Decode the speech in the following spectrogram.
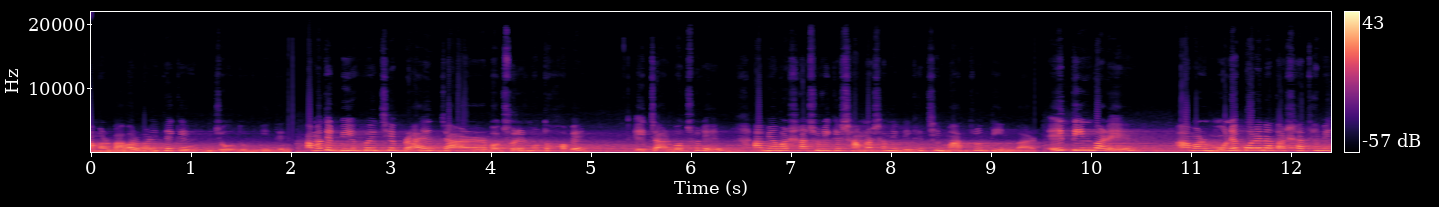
আমার বাবার বাড়ি থেকে যৌতুক নিতে। আমাদের বিয়ে হয়েছে প্রায় চার বছরের মতো হবে। এই চার বছরে আমি আমার শাশুড়িকে সামনাসামনি দেখেছি মাত্র তিনবার। এই তিনবারে আমার মনে পড়ে না তার সাথে আমি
